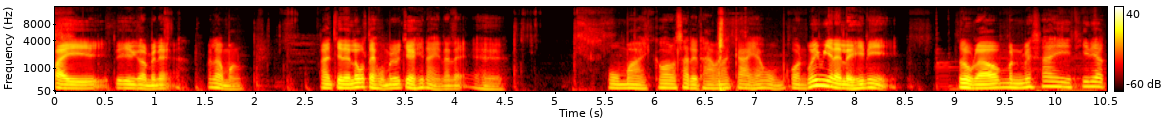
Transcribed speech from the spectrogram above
ไปเองก่อนไหมเนี่ย ไม่หรอกมั้งอาจจะเจอในโลกแต่ผมไม่รู้เจอที่ไหนนั่นแหละ เออ โอ้ my ก็เราสัตว์เดินทางมาตั้งไกลครับผมทุกคนไม่มีอะไรเลยที่นี่ สรุปแล้วมันไม่ใช่ที่เรียก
